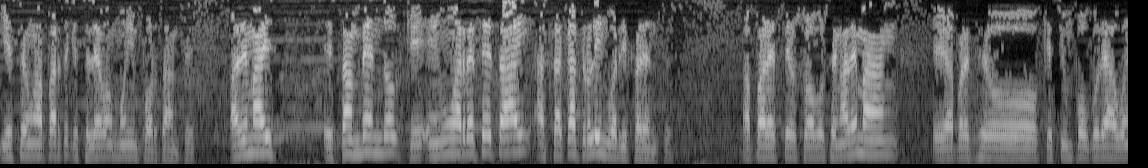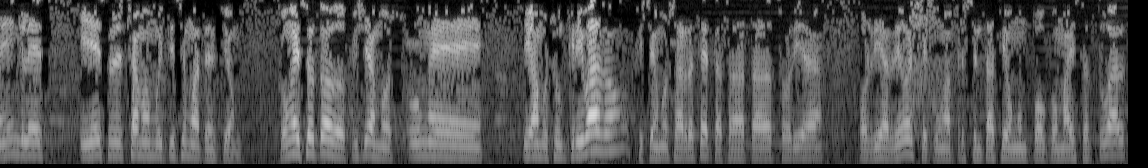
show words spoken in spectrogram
e esa é unha parte que se leva moi importante. Ademais, están vendo que en unha receta hai hasta catro linguas diferentes. Aparece os ovos en alemán, eh, aparece o que si un pouco de agua en inglés, e iso le chama moitísimo a atención. Con eso todo, fixemos un... Eh, digamos, un cribado, fixemos as recetas adaptadas ao día, aos días de hoxe cunha presentación un pouco máis actual,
